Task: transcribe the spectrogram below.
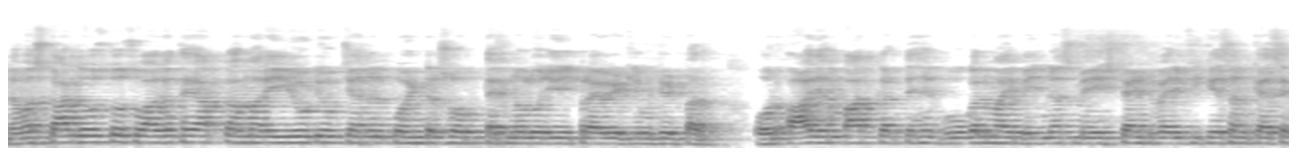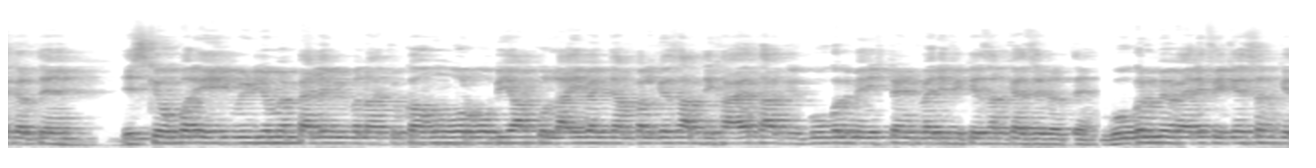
नमस्कार दोस्तों, स्वागत है आपका हमारे YouTube channel pointers of technology private limited पर। और आज हम बात करते हैं गूगल माई बिज़नेस में इंस्टेंट वेरिफिकेशन कैसे करते हैं। इसके ऊपर एक वीडियो मैं पहले भी बना चुका हूँ और वो भी आपको लाइव एग्जांपल के साथ दिखाया था कि गूगल में इंस्टेंट वेरिफिकेशन कैसे करते हैं। गूगल में वेरिफिकेशन के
